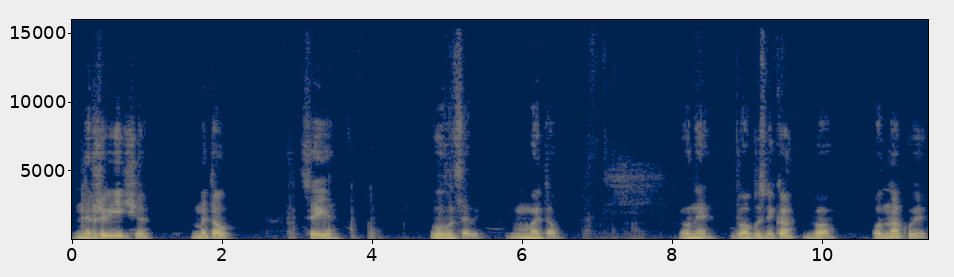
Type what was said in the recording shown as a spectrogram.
нержавіюча метал, це є вуглецевий метал. Вони два близнюка, два однакові.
